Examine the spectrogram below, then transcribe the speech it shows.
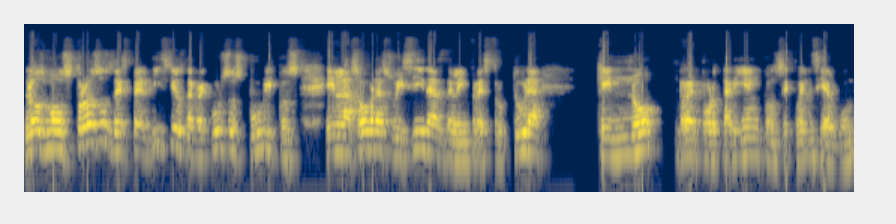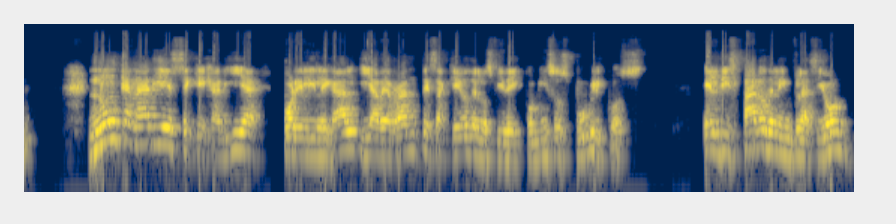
los monstruosos desperdicios de recursos públicos en las obras suicidas de la infraestructura que no reportarían consecuencia alguna. Nunca nadie se quejaría por el ilegal y aberrante saqueo de los fideicomisos públicos, el disparo de la inflación,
